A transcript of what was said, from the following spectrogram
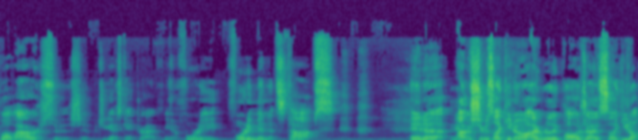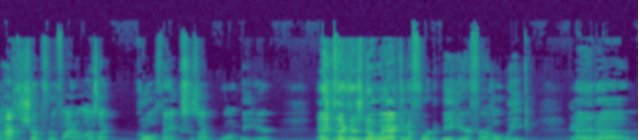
12 hours through this shit, but you guys can't drive, you know, 40 40 minutes tops." And uh, Yeah. I, she was like, "You know, I really apologize. Like, you don't have to show up for the final." I was like, "Cool, thanks, because I won't be here. like, there's no way I can afford to be here for a whole week." Damn. And um,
